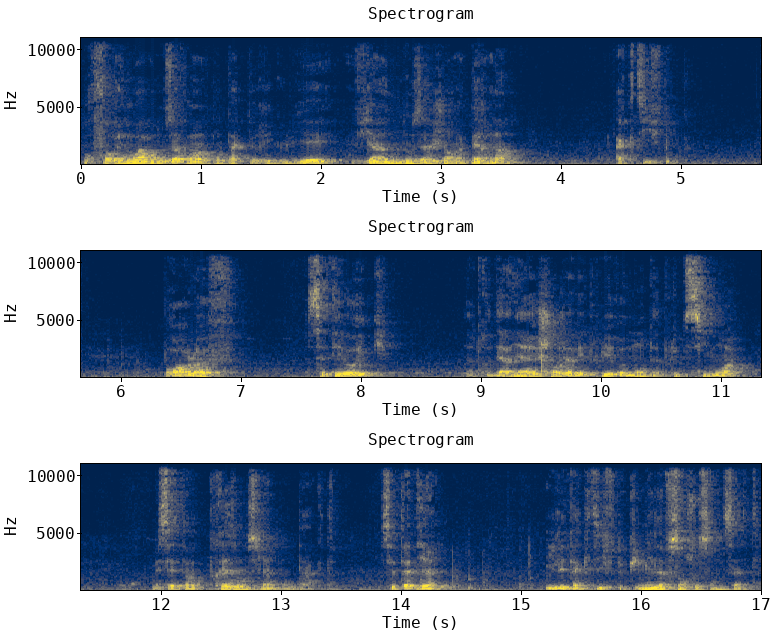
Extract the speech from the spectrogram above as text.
Pour Forêt Noire, nous avons un contact régulier via un de nos agents à Berlin, actif donc. Pour Orlov, c'est théorique. Notre dernier échange avec lui remonte à plus de six mois. Mais c'est un très ancien contact. C'est-à-dire? Il est actif depuis 1967.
